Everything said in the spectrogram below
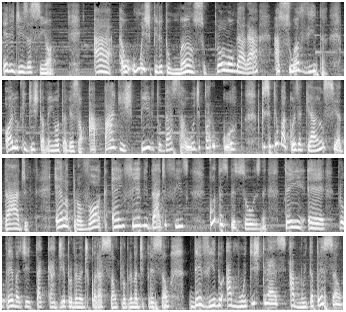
ele diz assim, ó: a, um espírito manso prolongará a sua vida. Olha o que diz também em outra versão: a paz de espírito dá saúde para o corpo. Porque se tem uma coisa que a ansiedade ela provoca é a enfermidade física. Quantas pessoas né, têm é, problema de taquicardia, problema de coração, problema de pressão, devido a muito estresse, a muita pressão,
